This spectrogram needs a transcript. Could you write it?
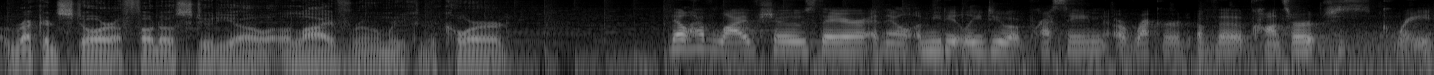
a record store, a photo studio, a live room where you can record. They'll have live shows there and they'll immediately do a pressing, a record of the concert, which is great.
